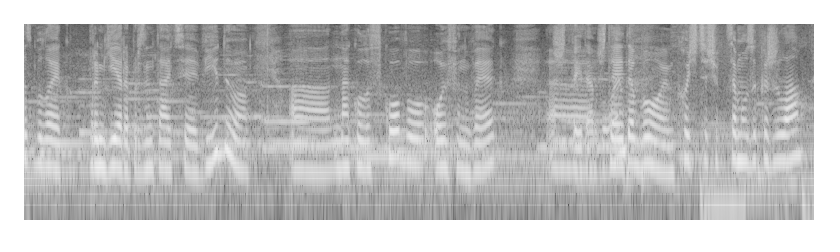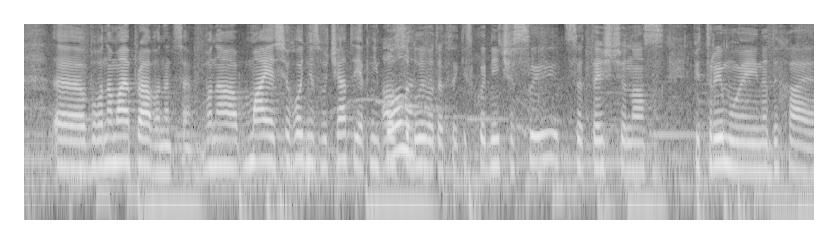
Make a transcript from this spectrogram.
нас була як прем'єра презентація відео а, на колискову Ойфенвек. Штейдабой. Хочеться, щоб ця музика жила, е, бо вона має право на це. Вона має сьогодні звучати як А ніколи. особливо так в такі складні часи. Це те, що нас підтримує і надихає.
